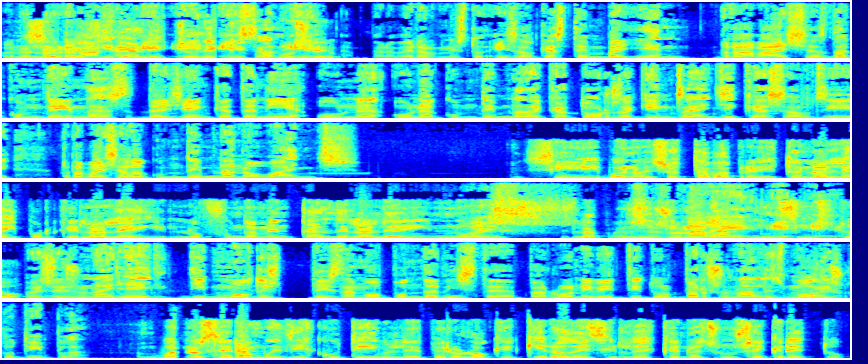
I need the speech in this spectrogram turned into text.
Bueno, no se rebaja. refiere al hecho de que como el, se... Però a veure, Ernesto, és el que estem veient. Rebaixes de condemnes de gent que tenia una, una condemna de 14 15 anys i que se'ls rebaixa la condemna a 9 anys. Sí, bueno, eso estaba previsto en la ley porque la ley, lo fundamental de la ley no pues, es la pues es ley, eh, insisto. Eh, pues és una llei, molt, des del meu punt de vista, parlo a nivell títol personal, és molt bueno, discutible. Bueno, será muy discutible, pero lo que quiero decirles es que no es un secreto,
